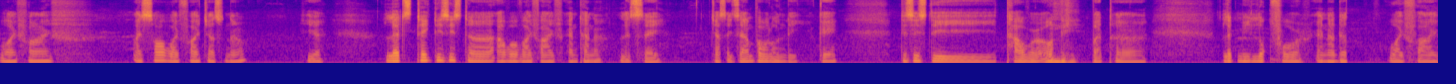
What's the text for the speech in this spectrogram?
Wi-Fi. I saw Wi-Fi just now. Here. Let's take this is the our Wi-Fi antenna let's say just example only okay? This is the tower only but uh, let me look for another Wi-Fi.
